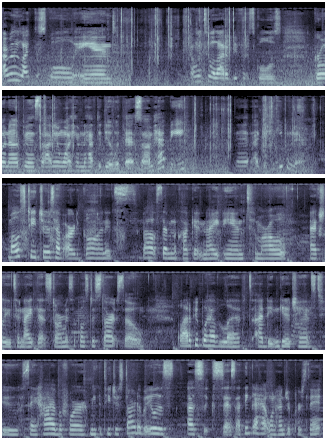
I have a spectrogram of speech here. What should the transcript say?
I really like the school and I went to a lot of different schools growing up and so I didn't want him to have to deal with that. So I'm happy that I get to keep him there. Most teachers have already gone. It's about seven o'clock at night and tomorrow, actually tonight, that storm is supposed to start. So a lot of people have left. I didn't get a chance to say hi before Meet the Teacher started, but it was a success. I think I had 100%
